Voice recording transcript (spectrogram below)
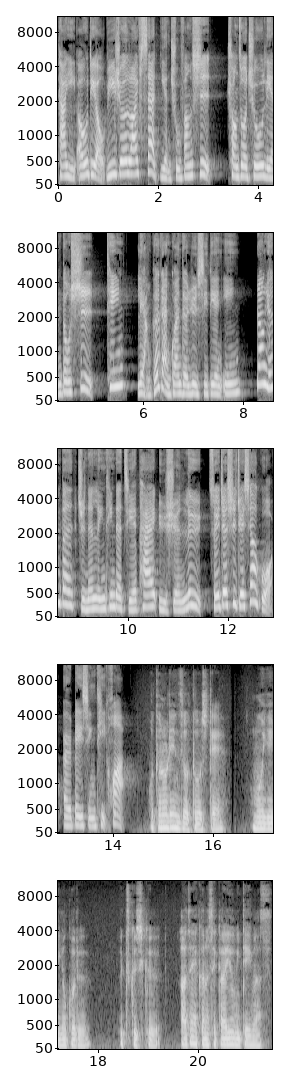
他以 Audio Visual Live Set 演出方式，创作出联动视。听两个感官的日系电音，让原本只能聆听的节拍与旋律，随着视觉效果而被形体化。音のレンズを通して思い出に残る美しく鲜やかな世界を见ています。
